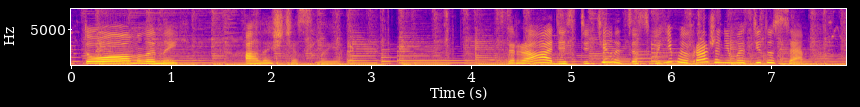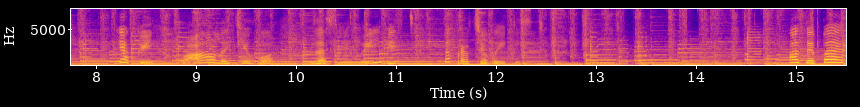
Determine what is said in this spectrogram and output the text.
Втомлений, але щасливий. З радістю ділиться своїми враженнями з дідусем, який хвалить його за сміливість та працьовитість. А тепер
